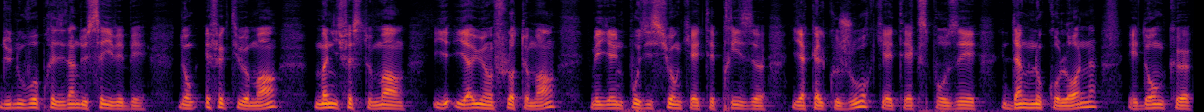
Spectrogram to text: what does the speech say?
du nouveau président du CIVB. Donc effectivement, manifestement, il y, a eu un flottement, mais il y a une position qui a été prise euh, il y a quelques jours, qui a été exposée dans nos colonnes, et donc euh,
